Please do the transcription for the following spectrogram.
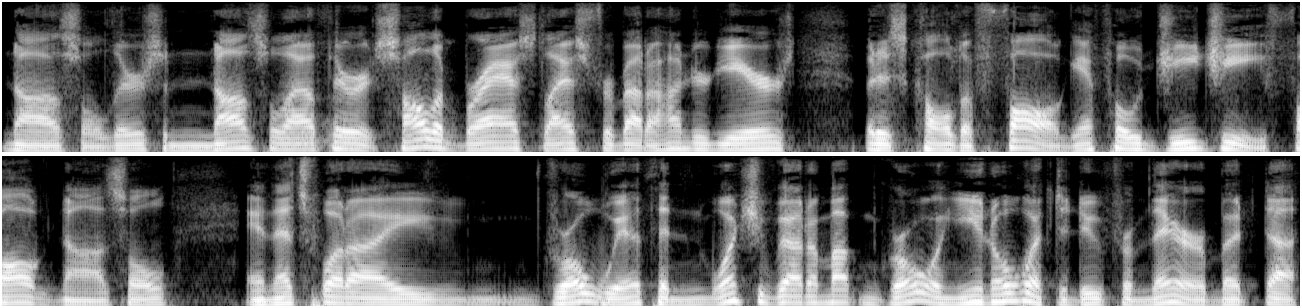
nozzle. There's a nozzle out there. It's solid brass, lasts for about a hundred years, but it's called a fog, F-O-G-G, fog nozzle and that's what I grow with. And once you've got them up and growing, you know what to do from there. But uh,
